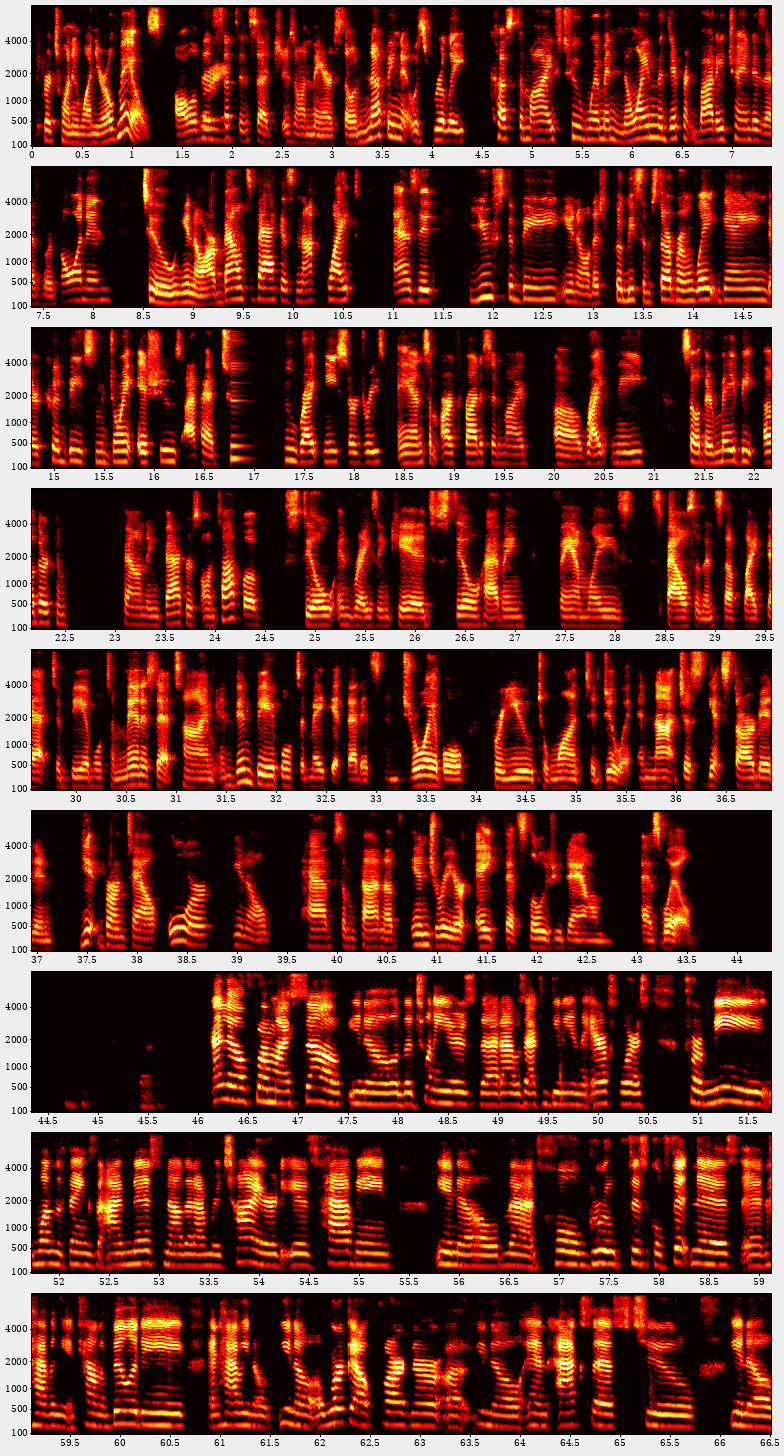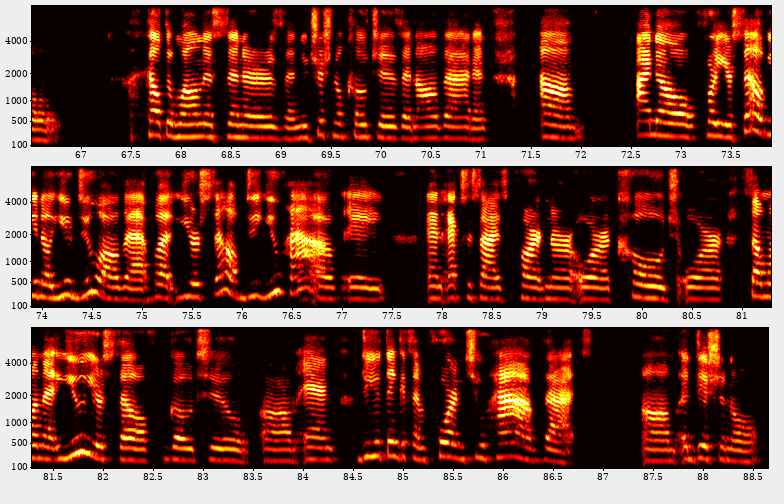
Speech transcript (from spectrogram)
for 21 year old males. All of this right. such and such is on there. So nothing that was really customized to women, knowing the different body changes as we're going into, you know, our bounce back is not quite as it used to be. You know, there could be some stubborn weight gain. There could be some joint issues. I've had two right knee surgeries and some arthritis in my uh, right knee. So there may be other confounding factors on top of still in raising kids, still having families, spouses, and stuff like that to be able to manage that time and then be able to make it that it's enjoyable for you to want to do it and not just get started and get burnt out or, you know, have some kind of injury or ache that slows you down as well. I know for myself, you know, the 20 years that I was active duty in the Air Force, for me, one of the things that I miss now that I'm retired is having, you know, that whole group physical fitness and having the accountability and having a, you know, a workout partner, uh, you know, and access to, you know, health and wellness centers and nutritional coaches and all that. And um, I know for yourself, you know, you do all that, but yourself, do you have a an exercise partner or a coach or someone that you yourself go to? Um, and do you think it's important to have that um, additional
